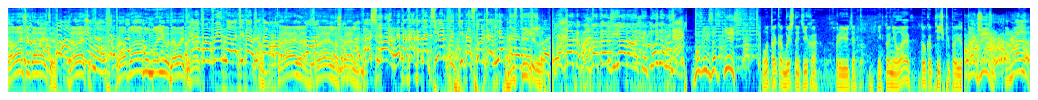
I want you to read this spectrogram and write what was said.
давайте, давайте, давайте. Про бабу мою, давайте, Я бы выгнала тебя уже давно. Правильно, правильно, правильно. Кошмар! Это как она терпит тебя столько лет, наверное, еще. Яков, адвокат дьявола ты, понял меня? Бублик, заткнись. Вот так обычно тихо в приюте. Никто не лает, только птички поют. Как жизнь? Нормально?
